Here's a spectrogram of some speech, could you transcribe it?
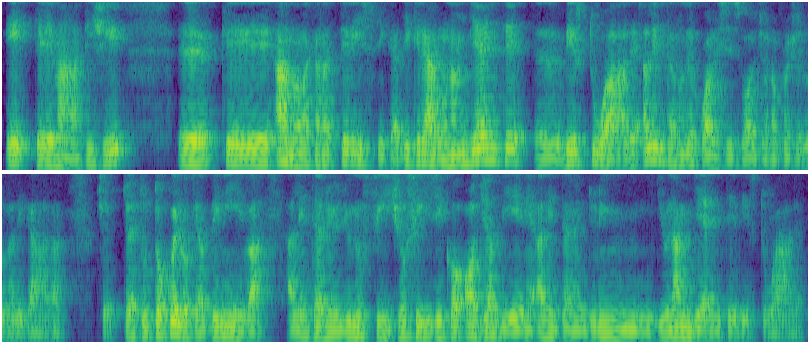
e telematici eh, che hanno la caratteristica di creare un ambiente eh, virtuale all'interno del quale si svolge una procedura di gara. Cioè, cioè, tutto quello che avveniva all'interno di un ufficio fisico oggi avviene all'interno di un, di un ambiente virtuale.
